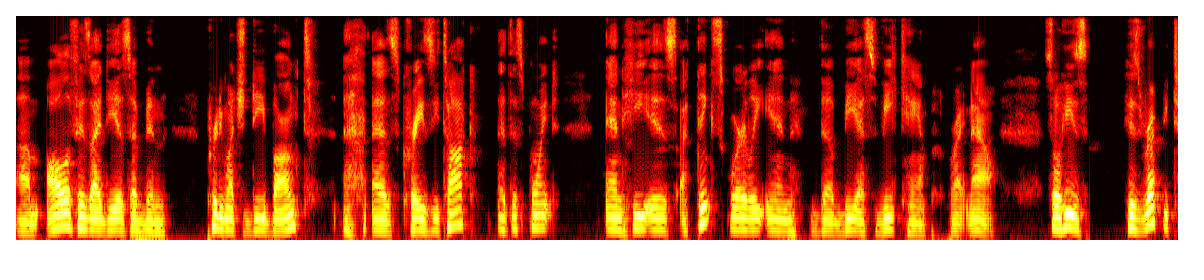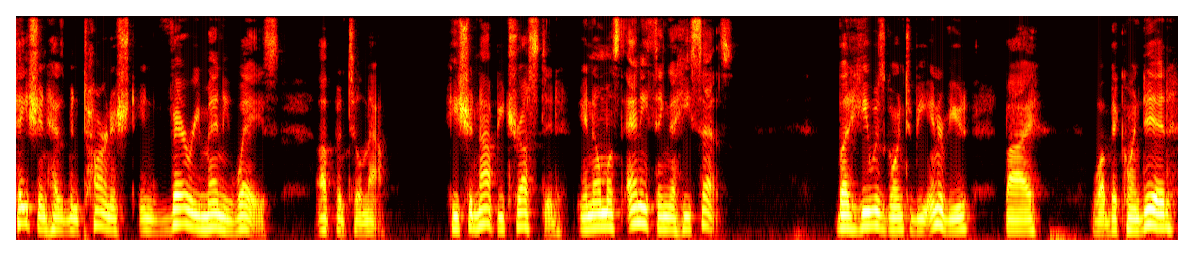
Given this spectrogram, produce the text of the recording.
Um, all of his ideas have been pretty much debunked as crazy talk at this point, and he is, I think, squarely in the BSV camp right now. So he's his reputation has been tarnished in very many ways up until now. He should not be trusted in almost anything that he says. But he was going to be interviewed by what Bitcoin did,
